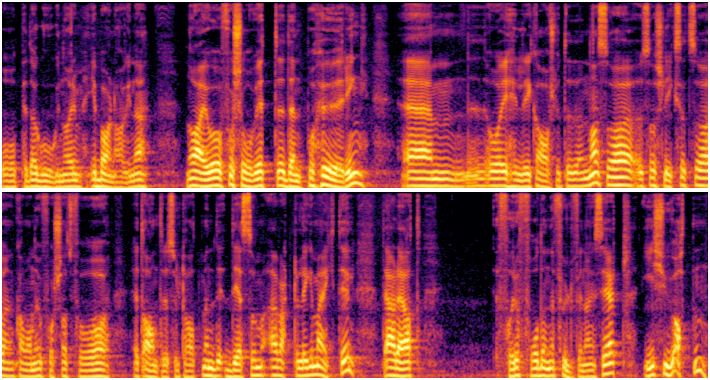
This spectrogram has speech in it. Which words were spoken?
og pedagognorm i barnehagene. Nå er jo for så vidt den på høring, eh, og heller ikke avsluttet ennå. Så, så, slik sett så kan man jo fortsatt få et annet resultat. Men det, det som er verdt å legge merke til, det er det at for å få denne fullfinansiert i 2018,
